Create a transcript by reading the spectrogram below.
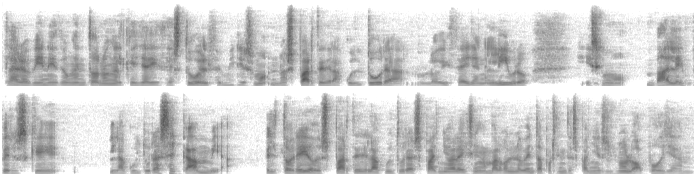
Claro, viene de un entorno en el que ya dices tú, el feminismo no es parte de la cultura, lo dice ella en el libro. Y es como, vale, pero es que la cultura se cambia. El toreo es parte de la cultura española y sin embargo el 90% de españoles no lo apoyan.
